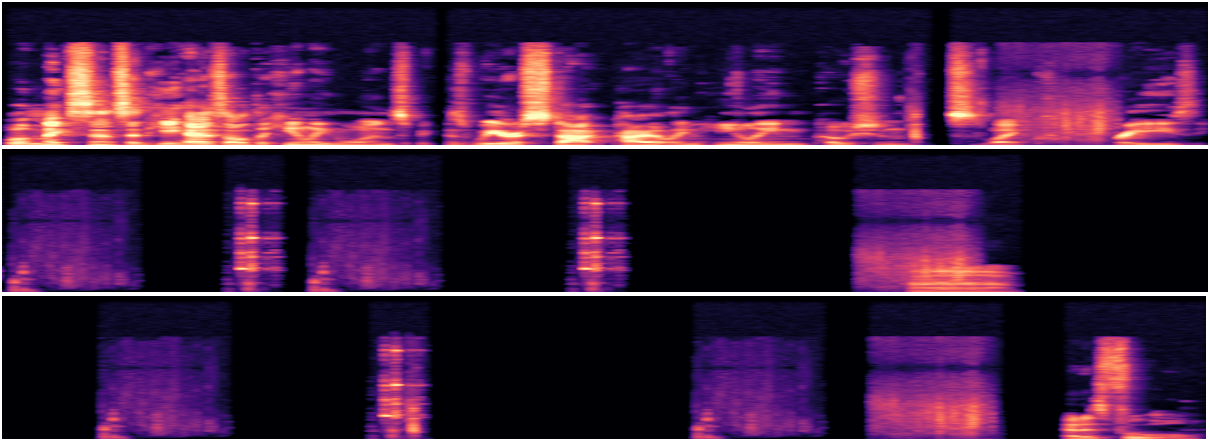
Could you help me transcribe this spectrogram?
Well, it makes sense that he has all the healing ones because we are stockpiling healing potions like crazy. Um, that is fool.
